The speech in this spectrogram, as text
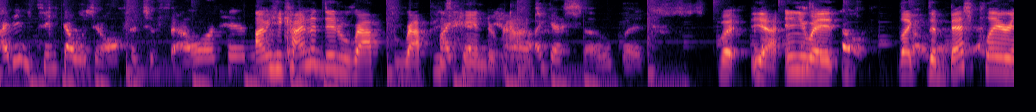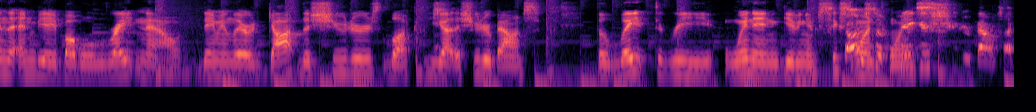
I didn't think that was an offensive foul on him. I mean, he kind of did wrap wrap his I guess- hand yeah, around. I guess so, but But yeah. Anyway, like the best player in the NBA bubble right now, Damian Lillard got the shooter's luck. He got the shooter bounce. The late three win in, giving him that 61 was the points. biggest shooter bounce I've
